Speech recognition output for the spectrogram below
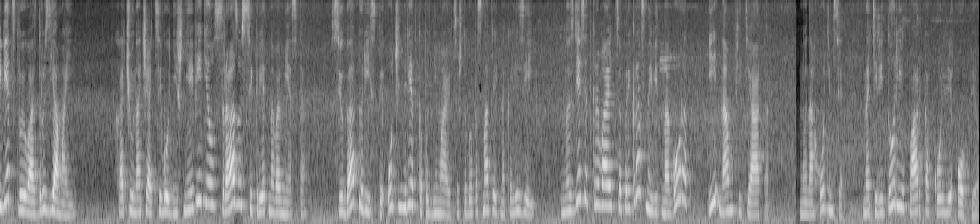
Приветствую вас, друзья мои! Хочу начать сегодняшнее видео сразу с секретного места. Сюда туристы очень редко поднимаются, чтобы посмотреть на Колизей, но здесь открывается прекрасный вид на город и на амфитеатр. Мы находимся на территории парка Колли-Опио.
